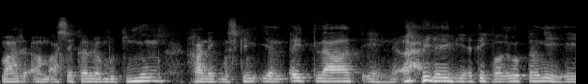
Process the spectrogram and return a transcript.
maar um, as ek hulle moet noem, gaan ek miskien een uitlaat en uh, jy weet ek wil ook nou nie hê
